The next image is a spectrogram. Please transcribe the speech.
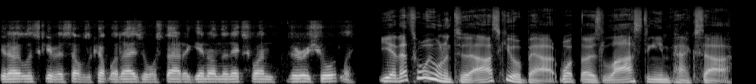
you know, let's give ourselves a couple of days, and we'll start again on the next one very shortly. Yeah, that's what we wanted to ask you about. What those lasting impacts are.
